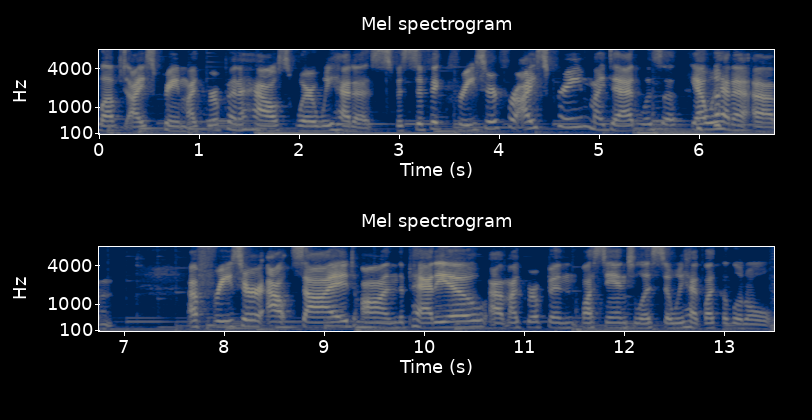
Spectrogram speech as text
loved ice cream. I grew up in a house where we had a specific freezer for ice cream. My dad was a yeah, we had a um a freezer outside on the patio. Um, I grew up in Los Angeles, so we had like a little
